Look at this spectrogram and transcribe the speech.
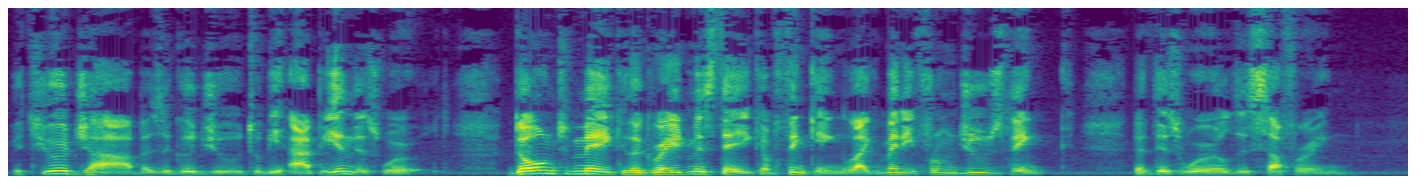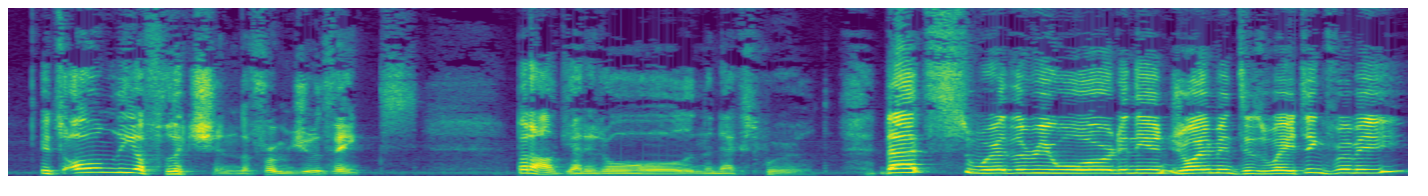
It's your job as a good Jew to be happy in this world. Don't make the great mistake of thinking, like many frum Jews think, that this world is suffering. It's only affliction, the frum Jew thinks. But I'll get it all in the next world. That's where the reward and the enjoyment is waiting for me.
